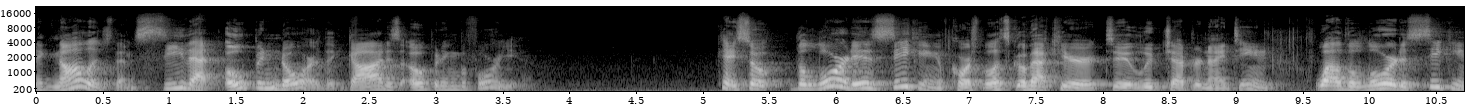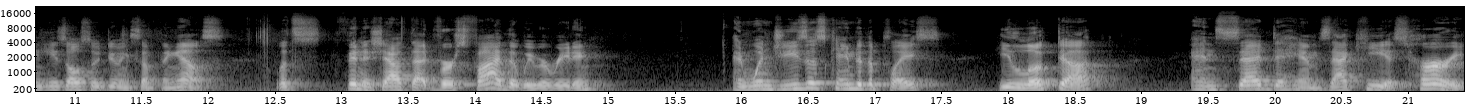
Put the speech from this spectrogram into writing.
and acknowledge them. See that open door that God is opening before you. Okay, so the Lord is seeking, of course, but let's go back here to Luke chapter 19. While the Lord is seeking, he's also doing something else. Let's finish out that verse 5 that we were reading. And when Jesus came to the place, he looked up and said to him, Zacchaeus, hurry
